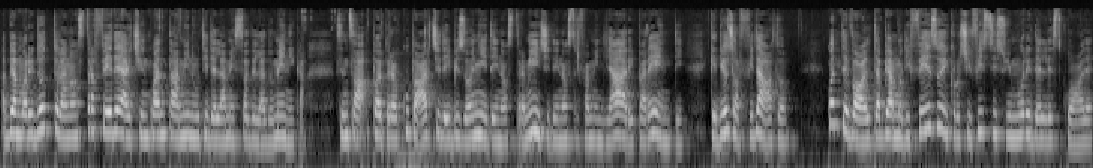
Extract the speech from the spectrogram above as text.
abbiamo ridotto la nostra fede ai 50 minuti della messa della domenica, senza poi preoccuparci dei bisogni dei nostri amici, dei nostri familiari, parenti, che Dio ci ha affidato. Quante volte abbiamo difeso i crocifissi sui muri delle scuole,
